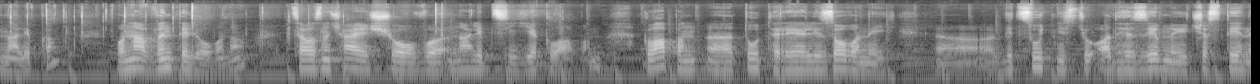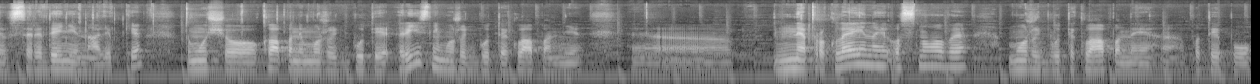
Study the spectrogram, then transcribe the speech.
наліпка, вона вентильована. Це означає, що в наліпці є клапан. Клапан е, тут реалізований е, відсутністю адгезивної частини всередині наліпки, тому що клапани можуть бути різні, можуть бути клапані е, непроклеєної основи, можуть бути клапани по типу,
